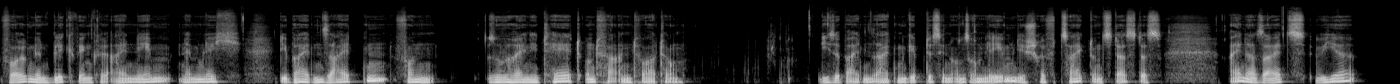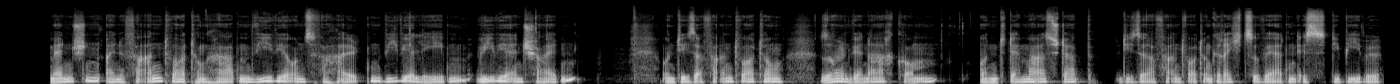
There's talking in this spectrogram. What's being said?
folgenden Blickwinkel einnehmen, nämlich die beiden Seiten von Souveränität und Verantwortung. Diese beiden Seiten gibt es in unserem Leben. Die Schrift zeigt uns das, dass einerseits wir Menschen eine Verantwortung haben, wie wir uns verhalten, wie wir leben, wie wir entscheiden. Und dieser Verantwortung sollen wir nachkommen. Und der Maßstab dieser Verantwortung gerecht zu werden, ist die Bibel.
